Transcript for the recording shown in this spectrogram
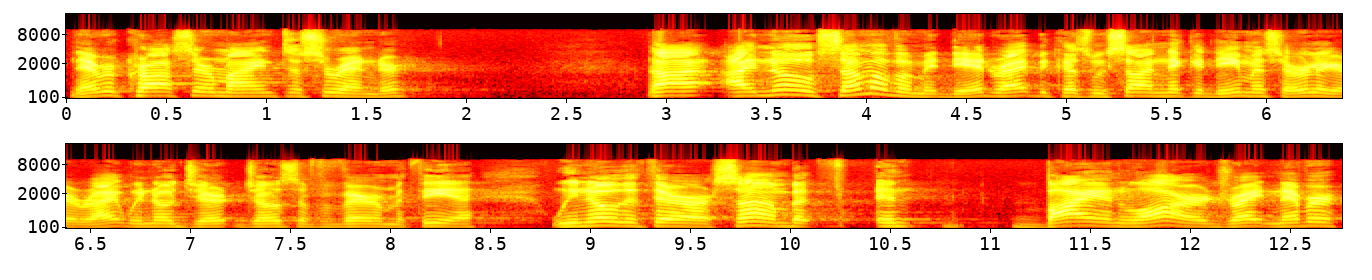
never crossed their mind to surrender. Now, I know some of them it did, right? Because we saw Nicodemus earlier, right? We know Joseph of Arimathea. We know that there are some, but in, by and large, right, never,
